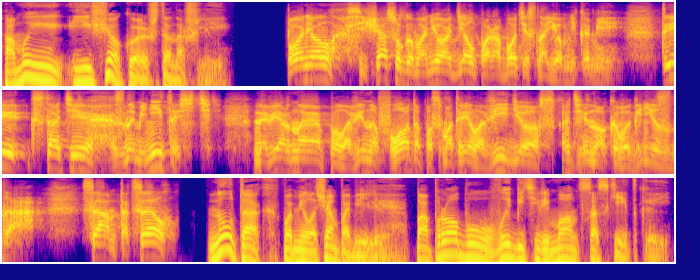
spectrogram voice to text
А мы еще кое-что нашли. «Понял. Сейчас угомоню отдел по работе с наемниками. Ты, кстати, знаменитость. Наверное, половина флота посмотрела видео с одинокого гнезда. Сам-то цел?» «Ну так, по мелочам побили. Попробую выбить ремонт со скидкой.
